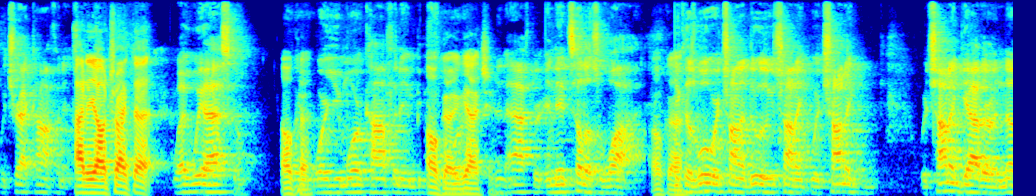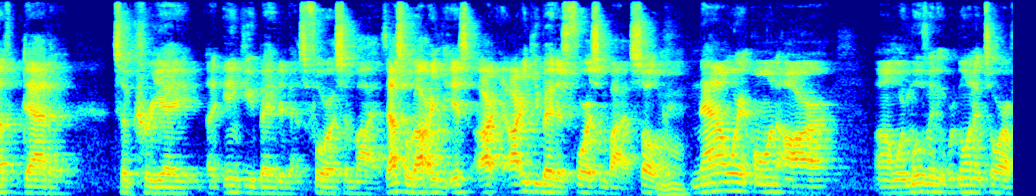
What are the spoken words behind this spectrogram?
We track confidence. How do y'all track that? Well, we ask them. Okay. Were, were you more confident before Okay, got you. and after? And then tell us why. Okay. Because what we're trying to do is we're trying to we're trying to we're trying to gather enough data to create an incubator that's for us and by us. That's what our it's our, our incubator is for us and by us. So Mhm. now we're on our um, we're moving we're going into our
